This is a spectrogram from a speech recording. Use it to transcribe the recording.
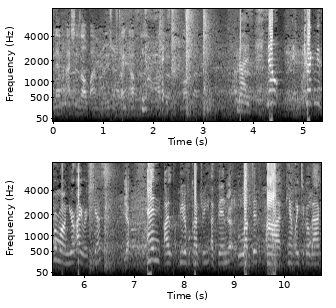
and then actually, I'll buy my losers drink after, after Nice. Now, correct me if I'm wrong. You're Irish, yes? Yeah. And I, beautiful country. I've been, yeah. loved it. Uh, can't wait to go back.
